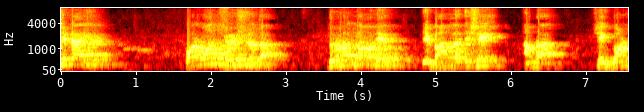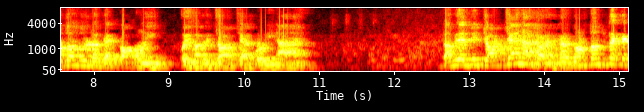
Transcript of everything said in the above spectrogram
সেটাই পরমত সহিষ্ণুতা। দুর্ভাগ্য আমাদের যে বাংলাদেশে আমরা সেই গণতন্ত্রটাকে কখনোই ওইভাবে চর্চা করি নাই। আপনি যদি চর্চাই না করেন, কারণ গণতন্ত্রটা একটা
